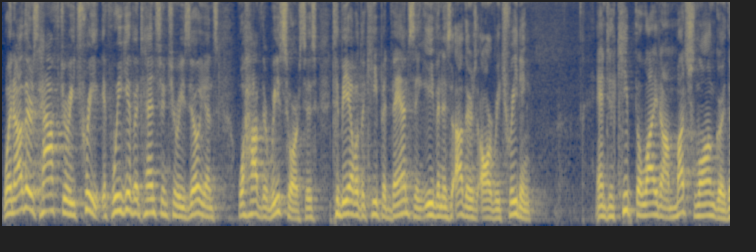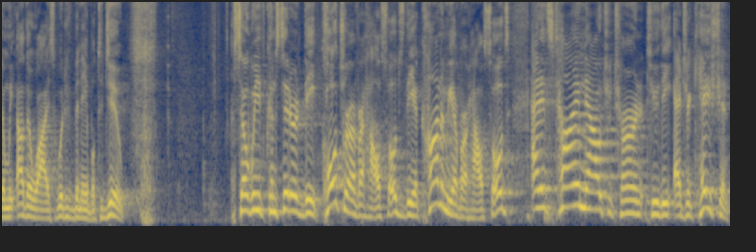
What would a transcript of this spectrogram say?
When others have to retreat, if we give attention to resilience, we'll have the resources to be able to keep advancing even as others are retreating, and to keep the light on much longer than we otherwise would have been able to do. So we've considered the culture of our households, the economy of our households, and it's time now to turn to the education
